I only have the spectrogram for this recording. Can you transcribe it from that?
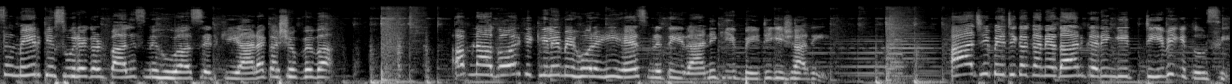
जैसलमेर के सूर्यगढ़ पैलेस में हुआ सिड की आरा का शुभ विवाह। अब नागौर के किले में हो रही है स्मृति ईरानी की बेटी की शादी। आज ही बेटी का कन्यादान करेंगी टीवी की तुलसी।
